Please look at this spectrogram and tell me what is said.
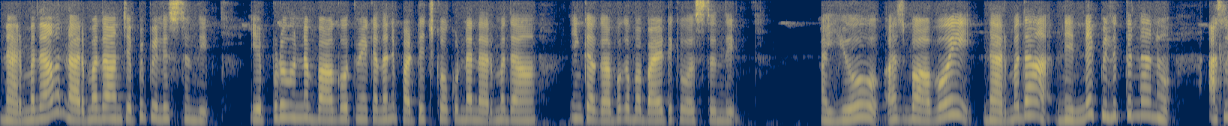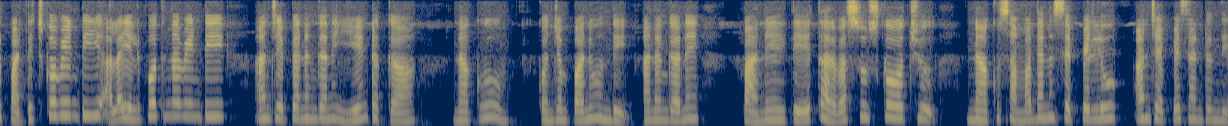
నర్మదా నర్మదా అని చెప్పి పిలుస్తుంది. ఎప్పుడు ఉన్న భాగవతమే కదని పట్టించుకోకుండా నర్మదా ఇంకా గబగబా బయటికి వస్తుంది. అయ్యో అస్ బాబోయ్ నర్మదా నిన్నే పిలుస్తున్నాను అసలు పట్టించుకోవేంటి? అలా వెళ్ళిపోతున్నావేంటి? అని చెప్పాను కానీ ఏంటక్క? నాకు కొంచెం పని ఉంది అనగానే పని అయితే తర్వాత చూసుకోవచ్చు. నాకు సమాధానం చెప్పెళ్ళు అని చెప్పేసి అంటుంది.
